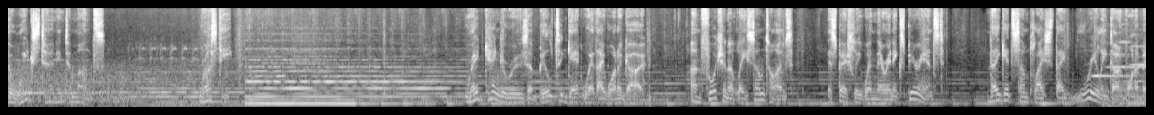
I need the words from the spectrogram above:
The weeks turn into months. Rusty Red kangaroos are built to get where they want to go. Unfortunately, sometimes, especially when they're inexperienced, they get someplace they really don't want to be.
